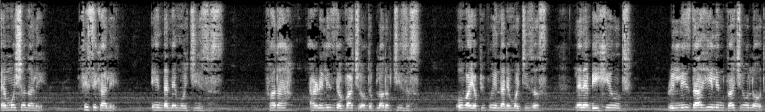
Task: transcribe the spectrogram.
emotionally, physically, in the name of Jesus. Father, I release the virtue of the blood of Jesus over your people in the name of Jesus. Let them be healed. Release that healing virtue, O Lord.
